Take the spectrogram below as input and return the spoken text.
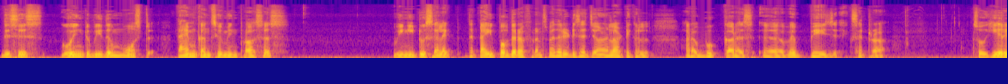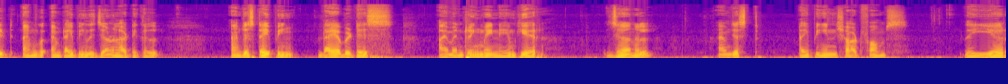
This is going to be the most time consuming process. We need to select the type of the reference, whether it is a journal article or a book or a uh, web page, etc. So here it I'm I'm typing the journal article. I'm just typing diabetes. I'm entering my name here. Journal. I'm just typing in short forms the year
